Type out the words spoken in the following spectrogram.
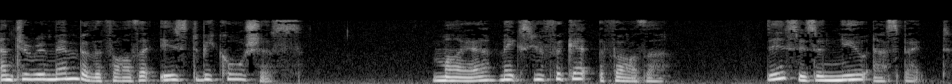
and to remember the father is to be cautious. Maya makes you forget the father. This is a new aspect.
